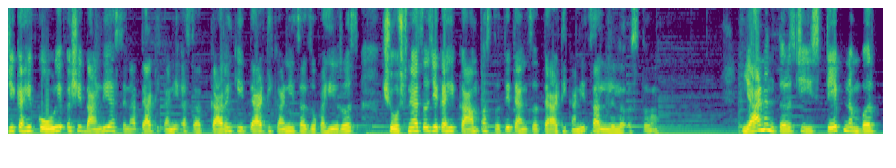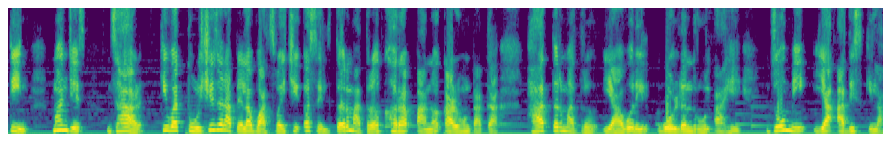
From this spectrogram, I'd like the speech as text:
जी काही कोवळी अशी दांडी असते ना त्या ठिकाणी असतात. कारण की त्या ठिकाणीचा जो काही रस शोषण्याचं जे काही काम असतं ते त्यांचं त्या ठिकाणी चाललेलं असतं. यानंतरची स्टेप नंबर तीन म्हणजेच झाड किंवा तुळशी जर आपल्याला वाचवायची असेल तर मात्र खराब पानं काढून टाका. हा तर मात्र यावरील गोल्डन रूल आहे. जो मी या आधीच केला.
